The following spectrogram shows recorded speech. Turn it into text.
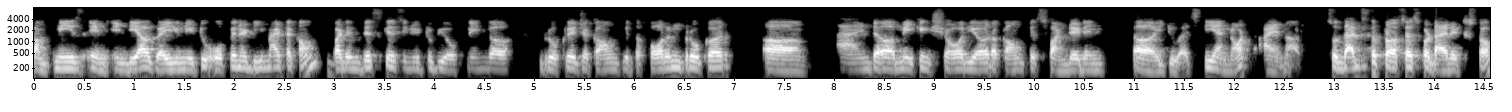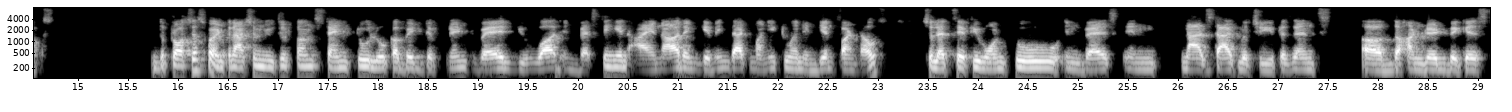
companies in India where you need to open a demat account. But in this case, you need to be opening a brokerage account with a foreign broker. Uh, and uh, making sure your account is funded in USD and not INR. So that's the process for direct stocks. The process for international mutual funds tend to look a bit different where you are investing in INR and giving that money to an Indian fund house. So let's say if you want to invest in NASDAQ, which represents uh, the 100 biggest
